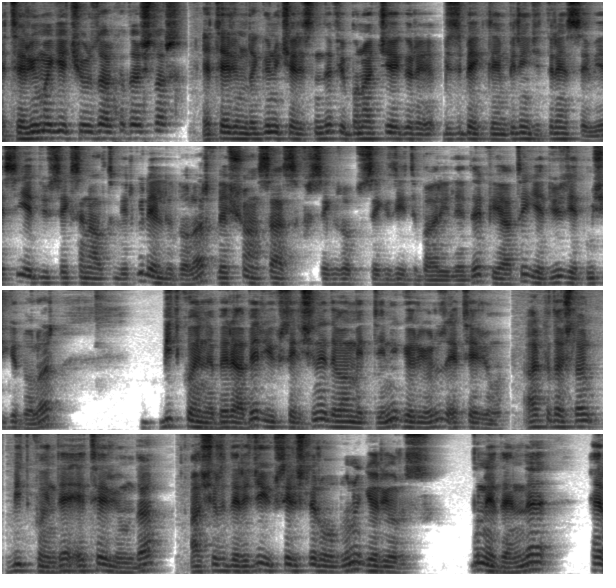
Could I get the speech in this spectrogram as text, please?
Ethereum'a geçiyoruz arkadaşlar. Ethereum'da gün içerisinde Fibonacci'ye göre bizi bekleyen birinci direnç seviyesi 786,50 dolar ve şu an saat 08.38 itibariyle de fiyatı 772 dolar. Bitcoin ile beraber yükselişine devam ettiğini görüyoruz Ethereum'un. Arkadaşlar Bitcoin'de Ethereum'da aşırı derece yükselişler olduğunu görüyoruz. Bu nedenle her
